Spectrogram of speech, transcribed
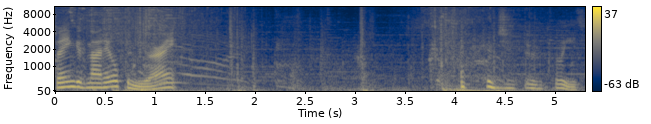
saying is not helping you, alright? Do Please.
